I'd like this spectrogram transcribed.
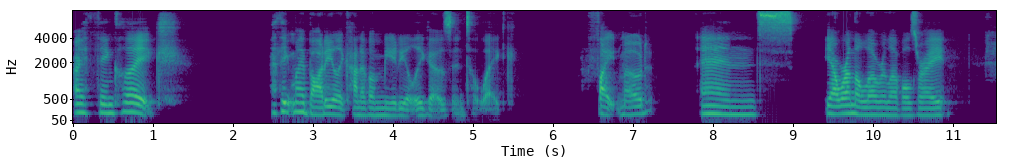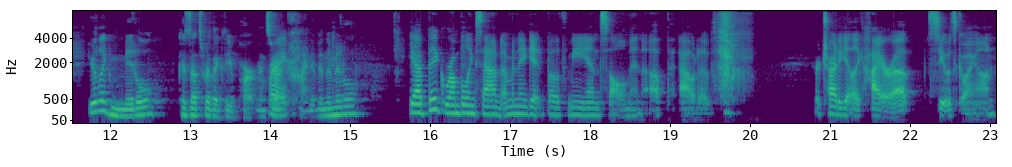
I think like I think my body like kind of immediately goes into like fight mode. And yeah, we're on the lower levels, right? You're like middle, because that's where like the apartments are, kind of in the middle. Yeah, big rumbling sound. I'm gonna get both me and Solomon up out of or try to get like higher up, see what's going on.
